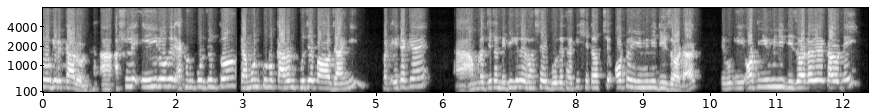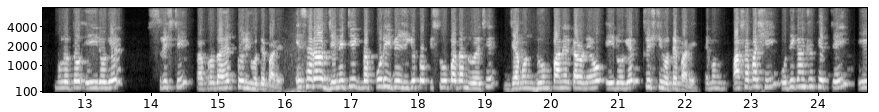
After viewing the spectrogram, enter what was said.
রোগের কারণ আসলে এই রোগের এখন পর্যন্ত তেমন কোনো কারণ খুঁজে পাওয়া যায়নি বাট এটাকে আমরা যেটা মেডিকেলের ভাষায় বলে থাকি সেটা হচ্ছে অটো ইমিউনি ডিসঅর্ডার এবং এই অটো ইমিউনি ডিসঅর্ডারের কারণেই মূলত এই রোগের সৃষ্টি বা প্রদাহের তৈরি হতে পারে। এছাড়াও জেনেটিক বা পরিবেশগত কিছু উপাদান রয়েছে, যেমন ধূমপানের কারণেও এই রোগের সৃষ্টি হতে পারে এবং পাশাপাশি অধিকাংশ ক্ষেত্রেই এই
